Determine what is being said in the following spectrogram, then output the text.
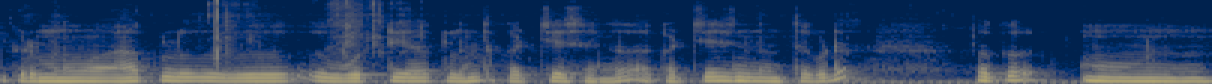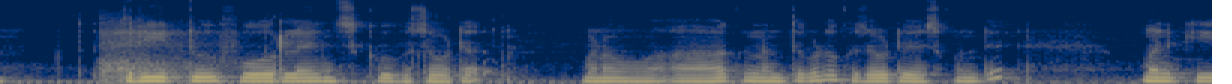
ఇక్కడ మనం ఆకులు ఒట్టి ఆకులు అంతా కట్ చేసాం కదా ఆ కట్ చేసినంతా కూడా ఒక త్రీ టు ఫోర్ లైన్స్కి ఒక చోట. మనం ఆ ఆకునంతా కూడా ఒక చోట వేసుకుంటే మనకి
